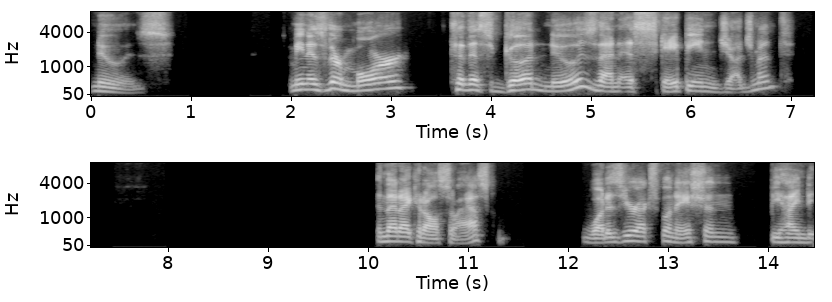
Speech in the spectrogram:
news? I mean, is there more to this good news than escaping judgment? And then I could also ask, what is your explanation behind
